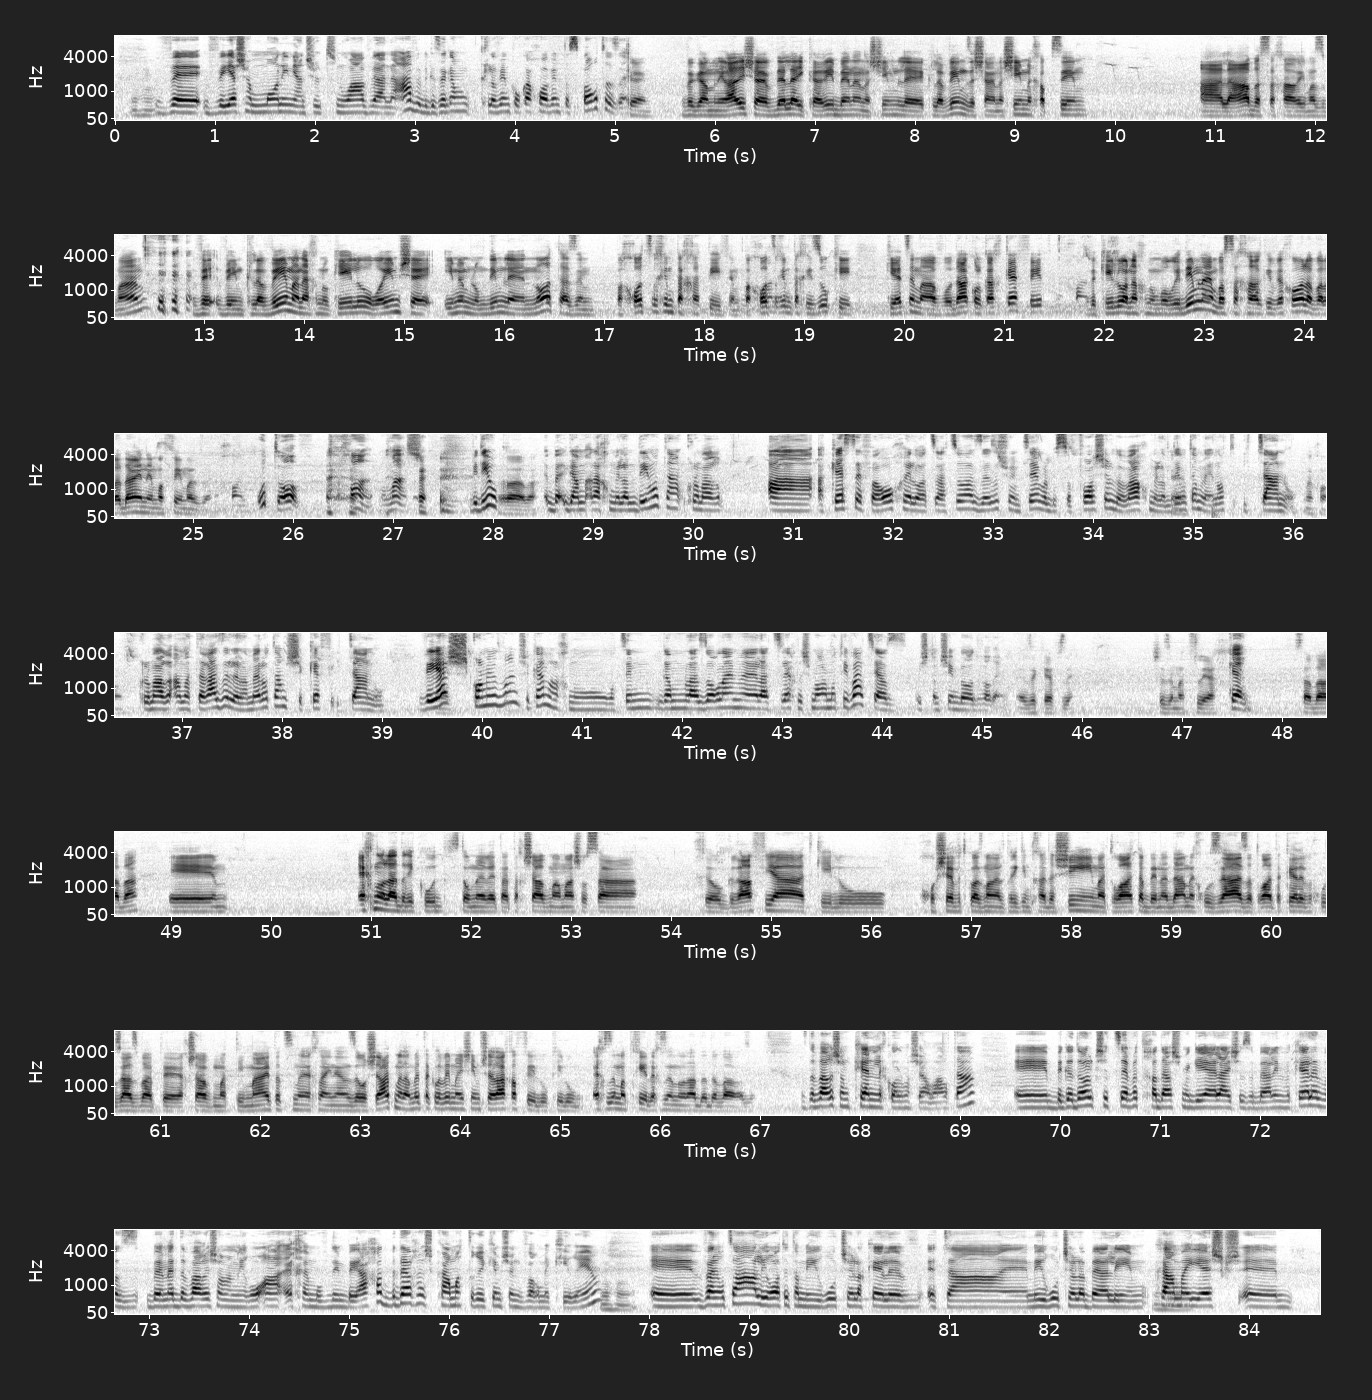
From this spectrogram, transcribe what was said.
ו- ויש המון עניין של תנועה והנאה, ובגלל זה גם כלבים כל כך אוהבים את הספורט הזה. כן, וגם נראה לי שההבדל העיקרי בין אנשים לכלבים זה שאנשים מחפשים העלאה בשכר עם הזמן, ו- ועם כלבים אנחנו כאילו רואים שאם הם לומדים ליהנות, אז הם פחות צריכים את החטיף, הם פחות נכון. צריכים את החיזוק, כי, כי עצם העבודה כל כך כיפית, נכון. וכאילו אנחנו מורידים להם בשכר כביכול, אבל עדיין הם עפים על זה. נכון. הוא טוב, נכון, ממש. בדיוק. גם אנחנו מלמדים אותם, כלומר, הכסף, האוכל או הצעצוע זה איזשהו אמצעי, אבל בסופו של דבר אנחנו מלמדים כן. אותם ליהנות איתנו. נכון. כלומר, המטרה זה ללמד אותם שכיף איתנו. ויש כל מיני דברים שכן, אנחנו רוצים גם לעזור להם אה, להצליח לשמור על מוטיבציה, אז משתמשים בעוד דברים. איזה כיף זה, שזה מצליח. כן. סבבה. איך נולד ריקוד? זאת אומרת, את עכשיו ממש עושה כיאוגרפיה, את כאילו חושבת כל הזמן על טריקים חדשים, את רואה את הבן אדם מחוזז, את רואה את הכלב מחוזז ואת אה, עכשיו מתאימה את עצמך לעניין הזה, או שאת מלמדת את הכלבים האישיים שלך אפילו, כאילו, איך זה מתחיל, איך זה נולד הדבר הזה? אז דבר ראשון, כן לכל מה שאמרת. Uh, בגדול, כשצוות חדש מגיע אליי, שזה בעלים וכלב, אז באמת דבר ראשון, אני רואה איך הם עובדים ביחד. בדרך כלל יש כמה טריקים שהם כבר מכירים. Uh, ואני רוצה לראות את המהירות של הכלב, את המהירות של הבעלים, כמה יש uh,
